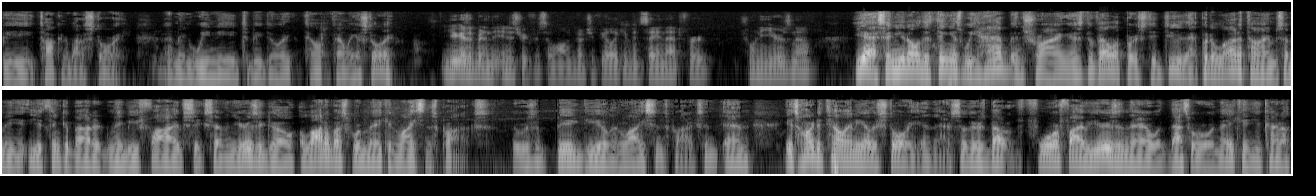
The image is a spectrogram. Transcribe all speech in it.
be talking about a story. I mean, we need to be doing tell, telling a story. You guys have been in the industry for so long. Don't you feel like you've been saying that for 20 years now? Yes, and you know the thing is, we have been trying as developers to do that, but a lot of times, I mean, you think about it, maybe five, six, seven years ago, a lot of us were making licensed products. There was a big deal in licensed products, and, and it's hard to tell any other story in there. So there's about four or five years in there. That's what we're making. You kind of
